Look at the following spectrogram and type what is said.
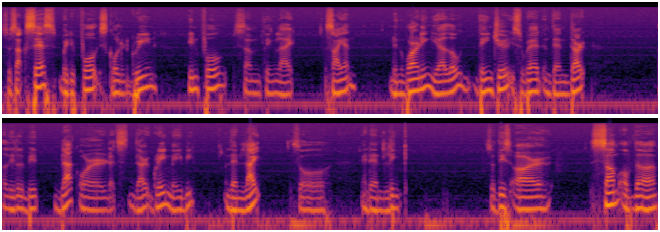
So success by default is colored green. Info something like cyan. Then warning yellow. Danger is red, and then dark a little bit black or that's dark gray maybe. And then light. So and then link. So these are some of the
